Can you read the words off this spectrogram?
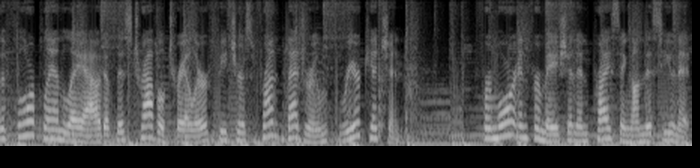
The floor plan layout of this travel trailer features front bedroom, rear kitchen. For more information and pricing on this unit,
